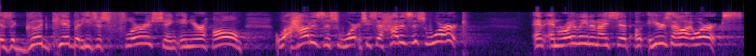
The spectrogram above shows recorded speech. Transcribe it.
is a good kid, but he's just flourishing in your home. How does this work? She said, how does this work? And, and Roylene and I said, oh, here's how it works.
